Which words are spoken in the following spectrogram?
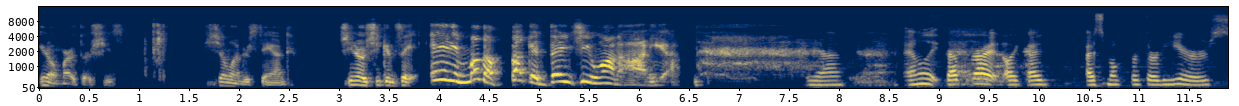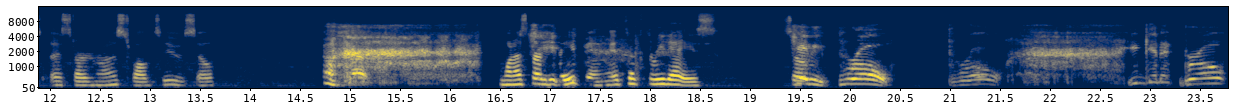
you know, Martha, she's she'll understand. She knows she can say any motherfucking thing she wanna on here. Yeah. Emily, that's right. Like I I smoked for 30 years. I started when I was 12 too. So when I started Gee. vaping, it took three days. So Jamie, bro, bro, you get it, bro.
